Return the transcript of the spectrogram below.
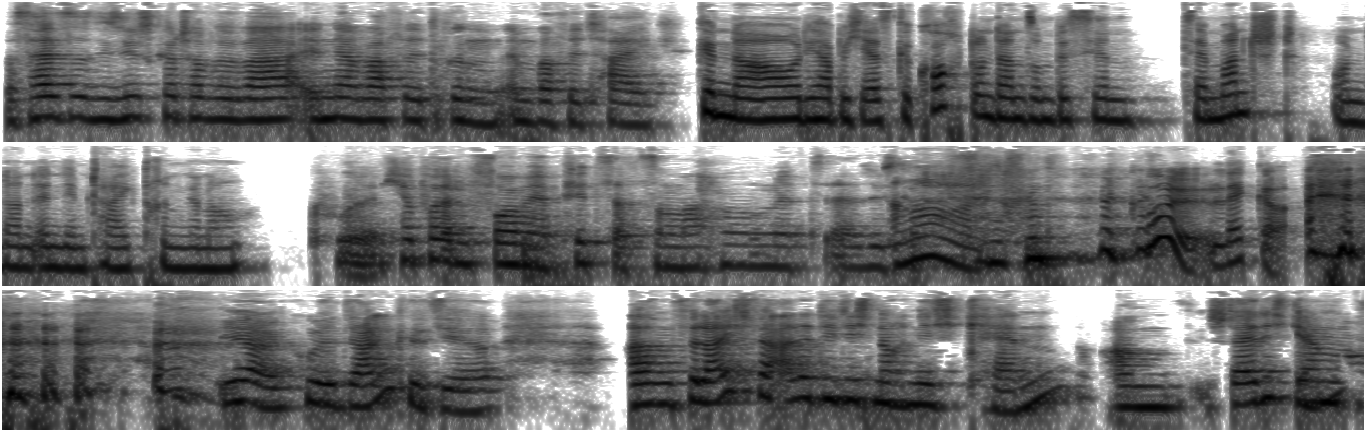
Das heißt, also die Süßkartoffel war in der Waffel drin, im Waffelteig. Genau, die habe ich erst gekocht und dann so ein bisschen zermanscht und dann in dem Teig drin, genau. Cool. Ich habe heute vor, mir Pizza zu machen mit äh, Süßkartoffeln. Ah, cool, lecker. ja, cool. Danke dir. Ähm, vielleicht für alle, die dich noch nicht kennen, ähm, stell dich gerne mhm. mal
